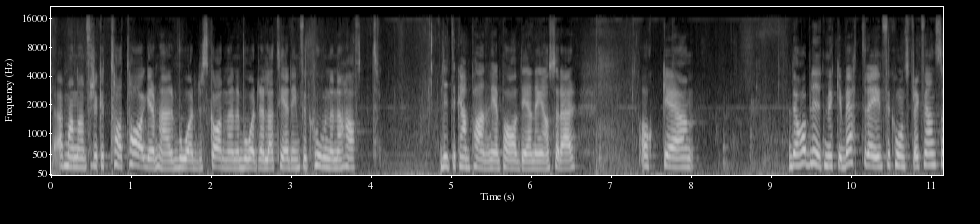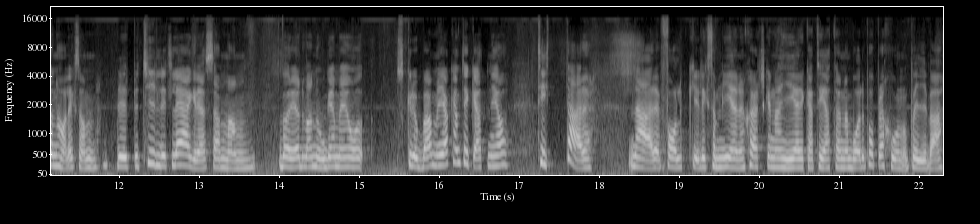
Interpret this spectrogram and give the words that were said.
att man har försökt ta tag i de här vårdskadorna, den vårdrelaterade infektionerna och haft lite kampanjer på avdelningar och sådär. Och, eh, det har blivit mycket bättre. Infektionsfrekvensen har liksom blivit betydligt lägre sedan man började vara noga med att skrubba. Men jag kan tycka att när jag tittar när folk liksom ger, sköterskorna ger kateterna både på operation och på IVA,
